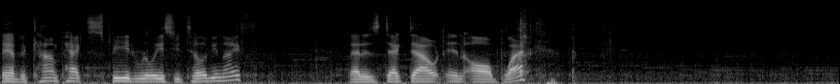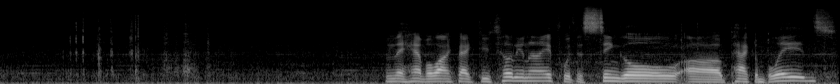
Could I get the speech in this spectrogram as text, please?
They have the compact speed release utility knife that is decked out in all black. Then they have a lockback utility knife with a single uh, pack of blades,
